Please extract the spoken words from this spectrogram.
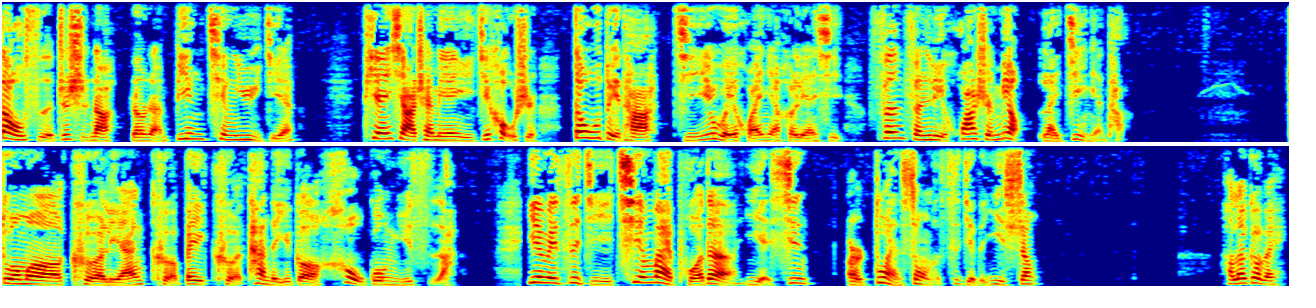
到死之时呢，仍然冰清玉洁，天下臣民以及后世都对她极为怀念和怜惜，纷纷立花神庙来纪念她。多么可怜、可悲、可叹的一个后宫女子啊！因为自己亲外婆的野心而断送了自己的一生。好了，各位，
